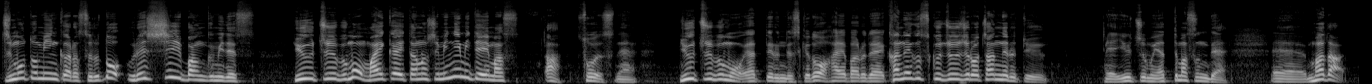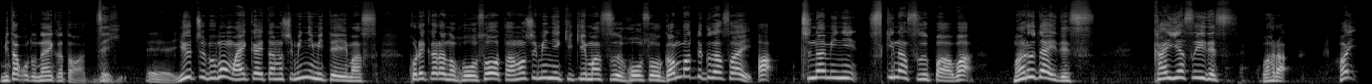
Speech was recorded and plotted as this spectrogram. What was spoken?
地元民からすると嬉しい番組です。YouTube も毎回楽しみに見ています。あそうですね。YouTube もやってるんですけどハエバルで金城十字路チャンネルという、えー、YouTube もやってますんでえー、まだ見たことない方はぜひ、えー、YouTube も毎回楽しみに見ています。これからの放送を楽しみに聞きます。放送頑張ってください。あちなみに好きなスーパーは丸大です。買いやすいです。わらはい。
